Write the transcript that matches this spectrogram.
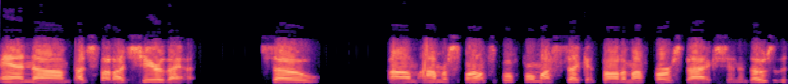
and um, I just thought I'd share that. So um, I'm responsible for my second thought and my first action, and those are the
